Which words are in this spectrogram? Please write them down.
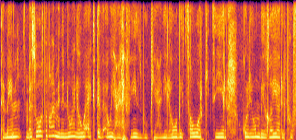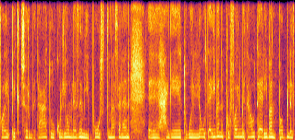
تمام؟ بس هو طبعا من النوع اللي هو active قوي على فيسبوك يعني اللي هو بيتصور كتير وكل يوم بيغير ال profile picture بتاعته وكل يوم لازم ي post مثلا آه حاجات وتقريبا ال profile بتاعه تقريبا public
